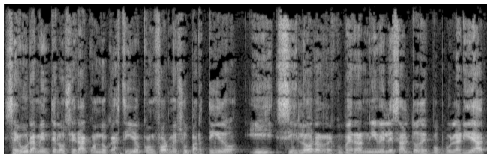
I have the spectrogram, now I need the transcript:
Seguramente lo será cuando Castillo conforme su partido y, si logra recuperar niveles altos de popularidad,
